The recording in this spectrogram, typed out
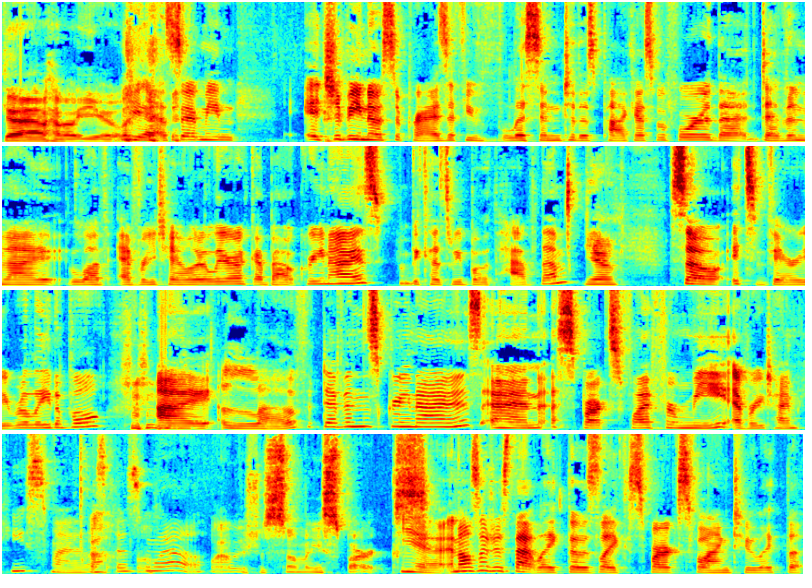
Gab, how about you? yeah, so I mean, it should be no surprise if you've listened to this podcast before that Devin and I love every Taylor lyric about green eyes because we both have them. Yeah. So it's very relatable. I love Devin's green eyes, and sparks fly for me every time he smiles oh, as oh. well. Wow, there's just so many sparks. Yeah, and also just that like those like sparks flying to like the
